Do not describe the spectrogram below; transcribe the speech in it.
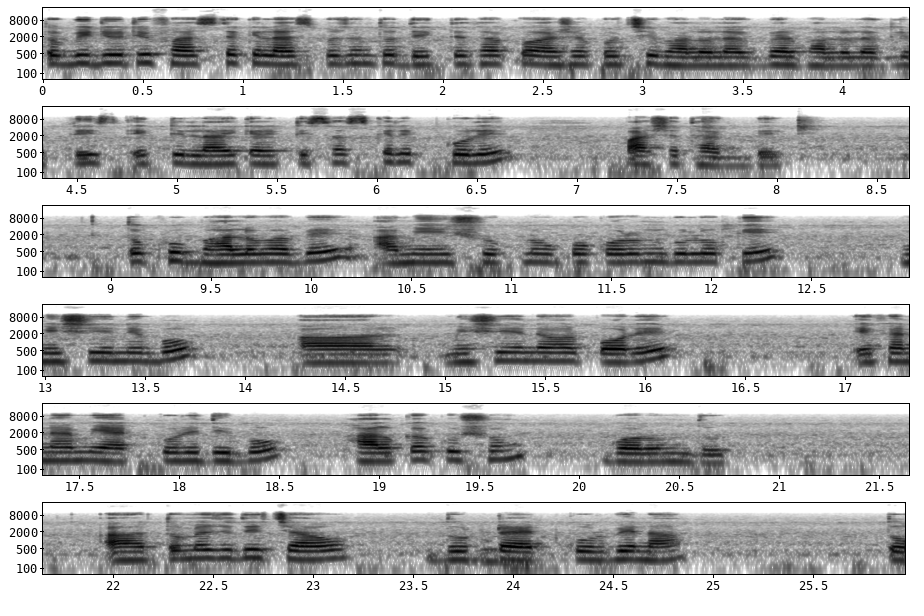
তো ভিডিওটি ফার্স্ট থেকে লাস্ট পর্যন্ত দেখতে থাকো, আশা করছি ভালো লাগবে। আর ভালো লাগলে প্লিজ একটি লাইক আর একটি সাবস্ক্রাইব করে পাশে থাকবে। তো খুব ভালোভাবে আমি এই শুকনো উপকরণগুলোকে মিশিয়ে নেব। আর মিশিয়ে নেওয়ার পরে এখানে আমি অ্যাড করে দেব হালকা কুসুম গরম দুধ। আর তোমরা যদি চাও দুধটা অ্যাড করবে না, তো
